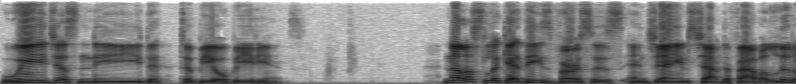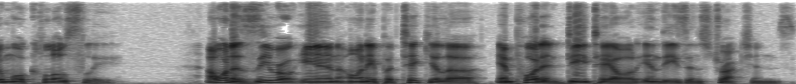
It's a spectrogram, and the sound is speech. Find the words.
We just need to be obedient. Now let's look at these verses in James chapter 5 a little more closely. I want to zero in on a particular important detail in these instructions.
